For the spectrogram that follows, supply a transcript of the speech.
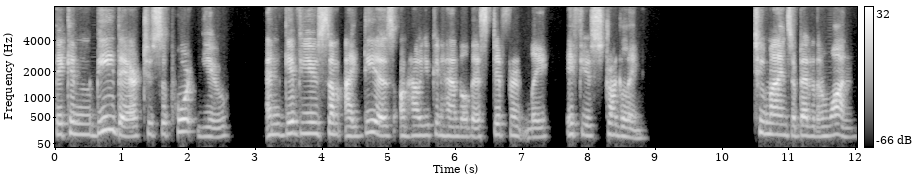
they can be there to support you and give you some ideas on how you can handle this differently if you're struggling. Two minds are better than one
